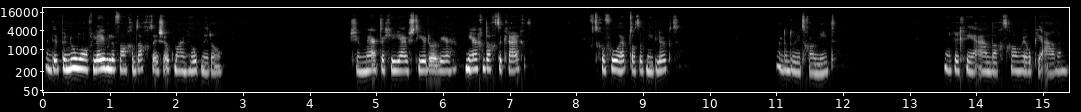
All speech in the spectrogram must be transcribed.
En dit benoemen of labelen van gedachten is ook maar een hulpmiddel. Je merkt dat je juist hierdoor weer meer gedachten krijgt, of het gevoel hebt dat het niet lukt, en dan doe je het gewoon niet. En richt je je aandacht gewoon weer op je adem.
